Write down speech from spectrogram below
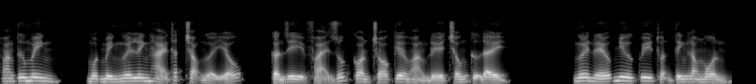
Hoàng Tư Minh, một mình ngươi linh hải thất trọng người yếu, cần gì phải giúp con chó kia hoàng đế chống cự đây? Ngươi nếu như quy thuận tinh long môn,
